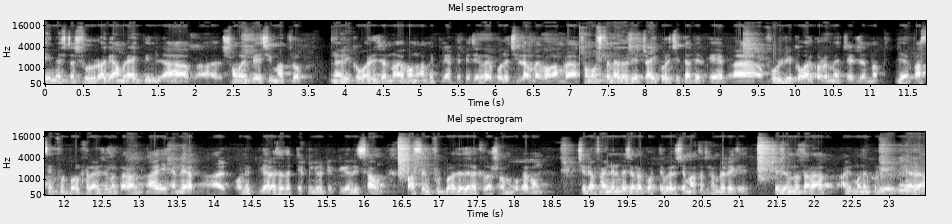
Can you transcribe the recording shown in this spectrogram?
এই ম্যাচটা শুরুর আগে আমরা একদিন সময় পেয়েছি মাত্র। রিকভারির জন্য এবং আমি প্লেয়ারদেরকে যেভাবে বলেছিলাম এবং আমরা সমস্ত ম্যাচে যে ট্রাই করেছি তাদেরকে ফুল রিকভার করার ম্যাচের জন্য, যে পাসিং ফুটবল খেলার জন্য। কারণ এখানে অনেক প্লেয়ার আছে যাদের technically technically sound passing football যারা খেলা সম্ভব এবং সেটা ফাইনাল ম্যাচ ওরা করতে পেরেছে মাথা ঠান্ডা রেখে। সেই জন্য তারা, আমি মনে করি এই প্লেয়াররা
